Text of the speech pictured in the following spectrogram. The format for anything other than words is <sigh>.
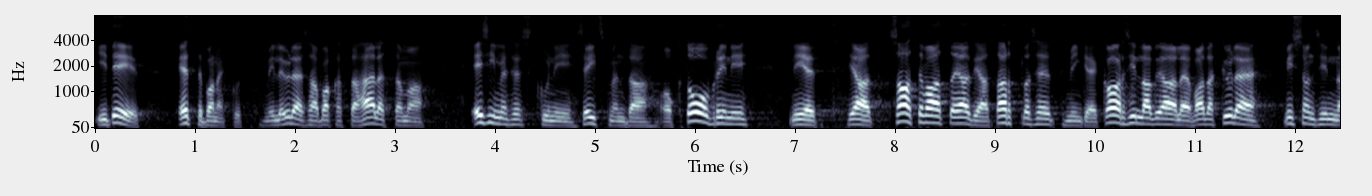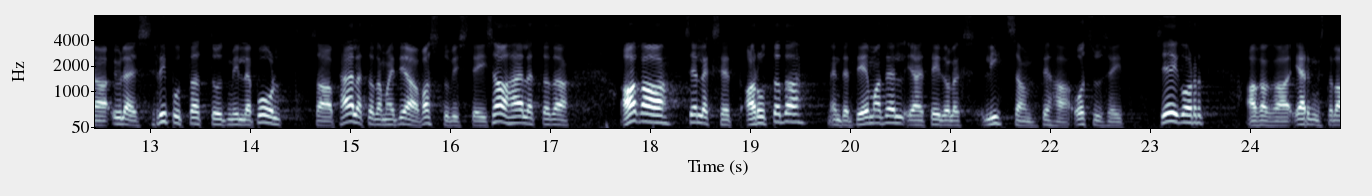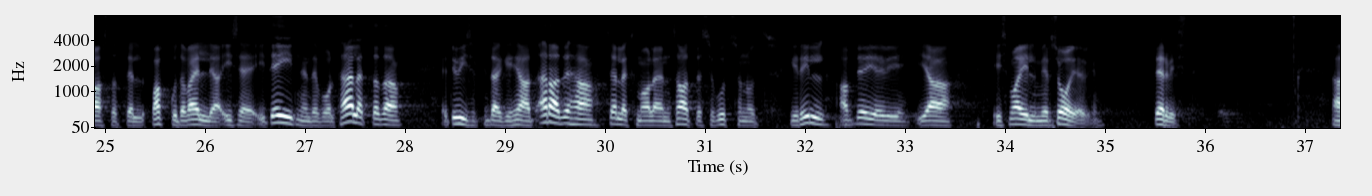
ideed, ettepanekut, mille üle saab hakata hääletama esimesest kuni seitsmenda oktoobrini nii et head saatevaatajad, head tartlased, minge Kaarsilla peale, vaadake üle, mis on sinna üles riputatud, mille poolt saab hääletada, ma ei tea, vastu vist ei saa hääletada, aga selleks, et arutada nendel teemadel ja et teil oleks lihtsam teha otsuseid seekord, aga ka järgmistel aastatel pakkuda välja ise ideid, nende poolt hääletada, et ühiselt midagi head ära teha, selleks ma olen saatesse kutsunud Kirill Avdejevi ja Ismail Mirzojevi. tervist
